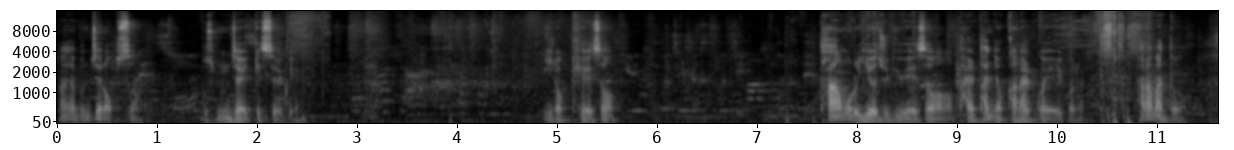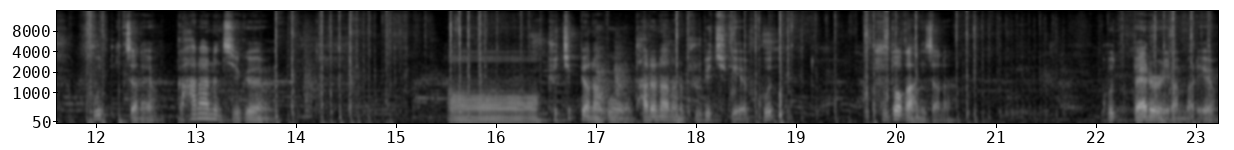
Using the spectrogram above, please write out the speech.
아니야 문제는 없어. 무슨 문제가 있겠어 여기. 이렇게 해서 다음으로 이어주기 위해서 발판 역할을 할 거예요 이거는. 하나만 더. 굿 있잖아요. 그러니까 하나는 지금 어 규칙 변하고 다른 하나는 불규칙이에요. 굿 굿어가 아니잖아. good better이란 말이에요.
